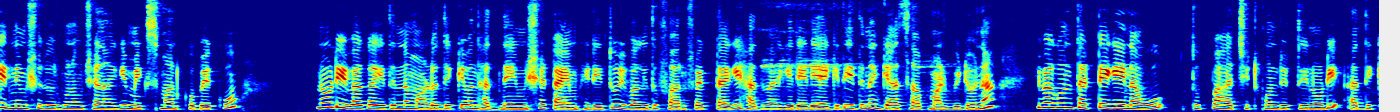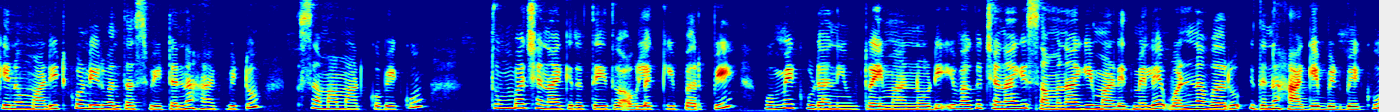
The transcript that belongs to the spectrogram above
ಐದು ನಿಮಿಷದವರೆಗೂ ನಾವು ಚೆನ್ನಾಗಿ ಮಿಕ್ಸ್ ಮಾಡ್ಕೋಬೇಕು. ನೋಡಿ, ಇವಾಗ ಇದನ್ನು ಮಾಡೋದಕ್ಕೆ ಒಂದು ಹದಿನೈದು ನಿಮಿಷ ಟೈಮ್ ಹಿಡಿತು. ಇವಾಗ ಇದು ಪರ್ಫೆಕ್ಟಾಗಿ ಹದವಾಗಿ ರೆಡಿಯಾಗಿದೆ ಇದನ್ನು ಗ್ಯಾಸ್ ಆಫ್ ಮಾಡಿಬಿಡೋಣ. ಇವಾಗ ಒಂದು ತಟ್ಟೆಗೆ ನಾವು ತುಪ್ಪ ಹಚ್ಚಿಟ್ಕೊಂಡಿರ್ತೀವಿ ನೋಡಿ, ಅದಕ್ಕೆ ನಾವು ಮಾಡಿಟ್ಕೊಂಡಿರುವಂಥ ಸ್ವೀಟನ್ನು ಹಾಕಿಬಿಟ್ಟು ಸಮ ಮಾಡ್ಕೋಬೇಕು. ತುಂಬ ಚೆನ್ನಾಗಿರುತ್ತೆ ಇದು ಅವಲಕ್ಕಿ ಬರ್ಪಿ. ಒಮ್ಮೆ ಕೂಡ ನೀವು ಟ್ರೈ ಮಾಡಿ ನೋಡಿ. ಇವಾಗ ಚೆನ್ನಾಗಿ ಸಮನಾಗಿ ಮಾಡಿದ ಮೇಲೆ ಒನ್ ಅವರು ಇದನ್ನು ಹಾಗೆ ಬಿಡಬೇಕು.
